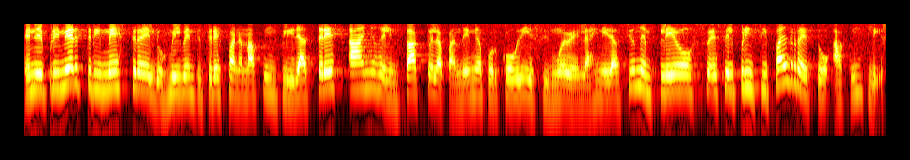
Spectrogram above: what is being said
En el primer trimestre del 2023, Panamá cumplirá tres años del impacto de la pandemia por COVID-19. La generación de empleos es el principal reto a cumplir.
